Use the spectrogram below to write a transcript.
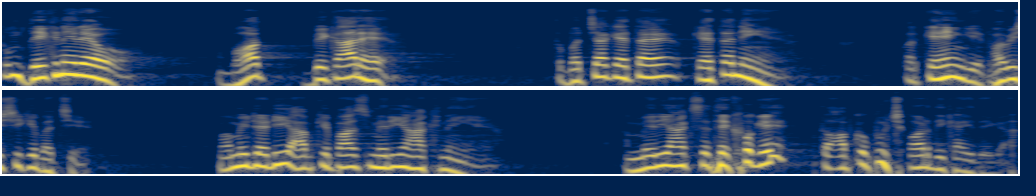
तुम देख नहीं रहे हो, बहुत बेकार है। तो बच्चा कहता है, कहता नहीं है, पर कहेंगे भविष्य के बच्चे, मम्मी डैडी आपके पास मेरी आँख नहीं है। मेरी आँख से देखोगे तो आपको कुछ और दिखाई देगा।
